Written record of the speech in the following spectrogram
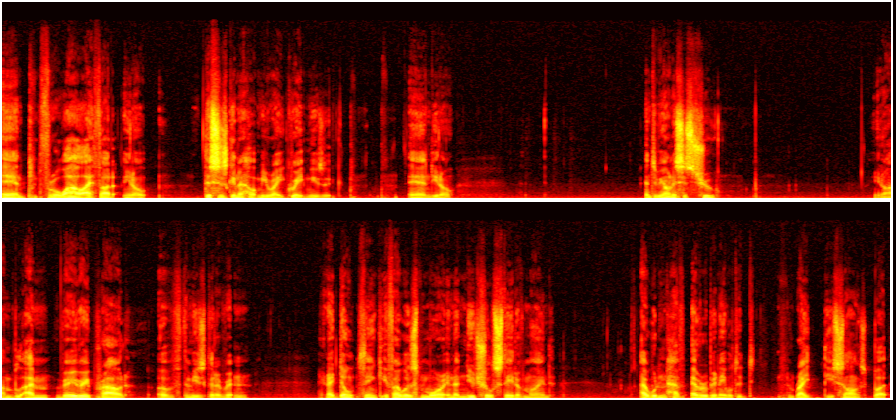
And for a while, I thought, you know, this is to help me write great music. And, you know, and to be honest, it's true. You know, I'm, I'm very, very proud of the music that I've written. And I don't think if I was more in a neutral state of mind, I wouldn't have ever been able to d- write these songs. But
